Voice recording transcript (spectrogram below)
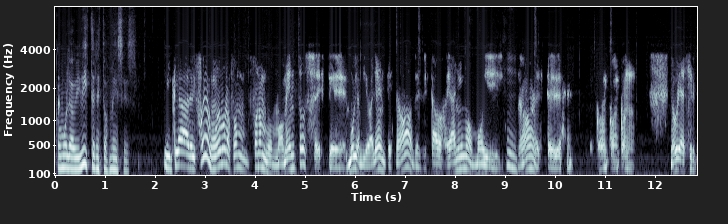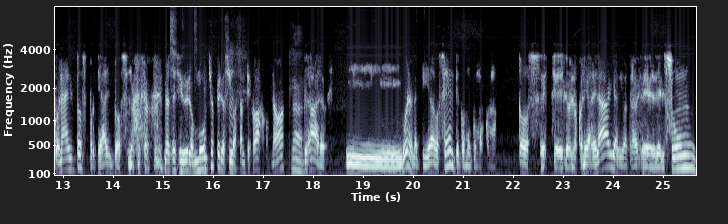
cómo la viviste en estos meses? Y claro, y fueron, bueno, fueron, fueron momentos este, muy ambivalentes, ¿no? De, estados de ánimo muy. ¿no? Este, con, con, con, no voy a decir con altos, porque altos no, no sé si hubieron muchos, pero sí bastante bajos, ¿no? Claro. claro. Y bueno, la actividad docente, como, como, como todos este, los, colegas del área, digo, a través del Zoom,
